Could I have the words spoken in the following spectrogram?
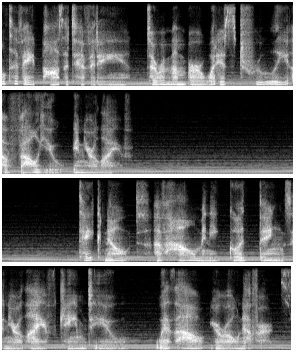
Cultivate positivity to remember what is truly of value in your life. Take note of how many good things in your life came to you without your own efforts.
